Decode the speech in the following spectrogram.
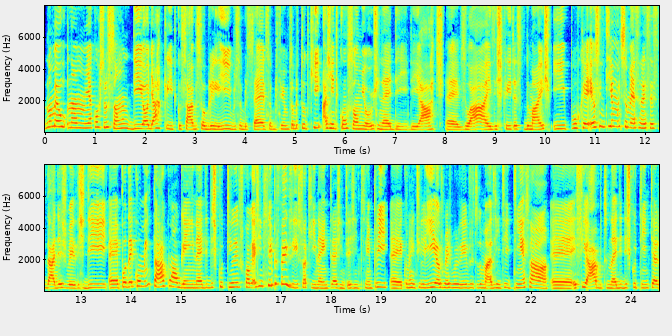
no meu, na minha construção de olhar crítico, sabe? Sobre livros, sobre séries, sobre filmes, sobre tudo que a gente consome hoje, né? De, de arte, é, visuais, escritas e tudo mais. E porque eu sentia muito também essa necessidade, às vezes, de é, poder comentar com alguém, né? De discutir um livro com alguém. A gente sempre fez isso aqui, né? Entre a gente. A gente sempre, é, quando a gente lia os mesmos livros e tudo mais, a gente tinha essa, é, esse hábito, né? De discutir entre a,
